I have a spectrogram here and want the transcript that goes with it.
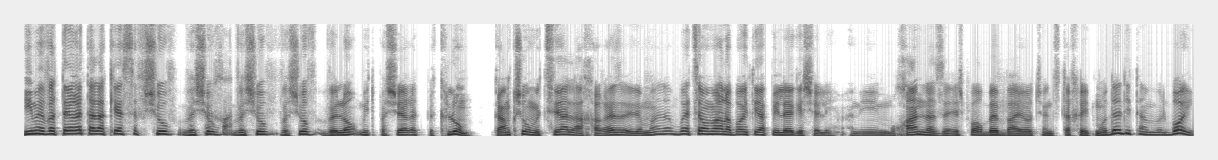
היא מוותרת על הכסף שוב ושוב נכון. ושוב ושוב ולא מתפשרת בכלום. גם כשהוא מציע לה אחרי זה, הוא בעצם אומר לה בואי תהיה הפילגש שלי, אני מוכן לזה, יש פה הרבה בעיות שנצטרך להתמודד איתן, אבל בואי.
